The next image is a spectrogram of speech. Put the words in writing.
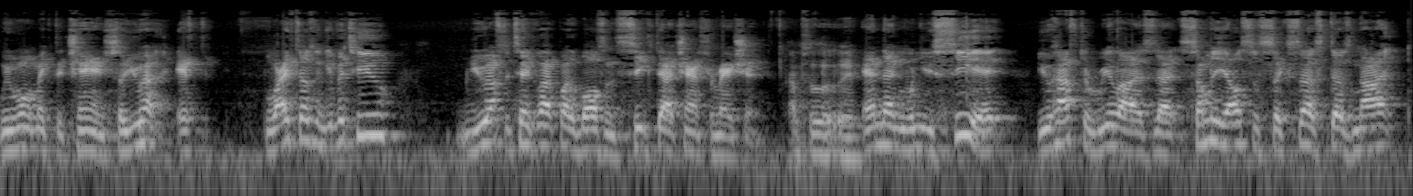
we won't make the change. So you have, if life doesn't give it to you, you have to take life by the balls and seek that transformation. Absolutely. And then when you see it, you have to realize that somebody else's success does not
